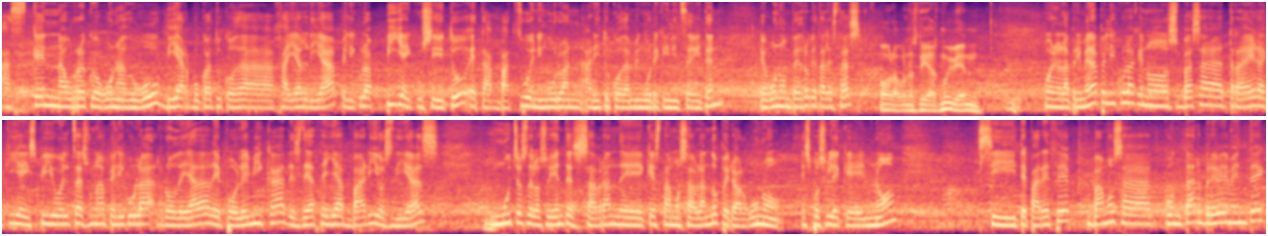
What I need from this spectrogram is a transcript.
azken aurreko eguna dugu, bihar bukatuko da jaialdia, pelikula pila ikusi ditu eta batzuen inguruan arituko da hemen gurekin hitz egiten. Egunon, Pedro, ¿qué tal estás? Hola, buenos días, muy bien. Bueno, la primera película que nos vas a traer aquí a Ispillo Elcha es una película rodeada de polémica desde hace ya varios días. Muchos de los oyentes sabrán de qué estamos hablando, pero alguno es posible que no. Si te parece, vamos a contar brevemente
